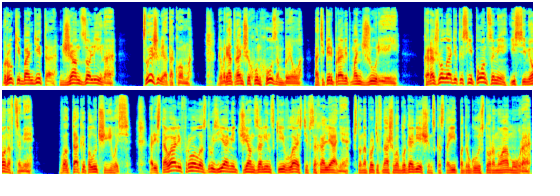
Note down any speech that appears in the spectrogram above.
«В руки бандита Джан Золина. Слышали о таком? Говорят, раньше хунхузом был, а теперь правит Маньчжурией. Хорошо ладит и с японцами, и с семеновцами. Вот так и получилось. Арестовали Фрола с друзьями чанзалинские власти в Сахаляне, что напротив нашего Благовещенска стоит по другую сторону Амура.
